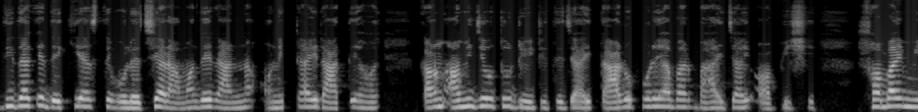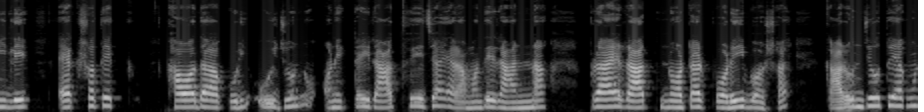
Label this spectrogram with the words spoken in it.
দিদাকে দেখিয়ে আসতে বলেছি, আর আমাদের রান্না অনেকটাই রাতে হয়। কারণ আমি যেহেতু ডিউটিতে যাই, তার উপরে আবার ভাই যাই অফিসে সবাই মিলে একসাথে খাওয়া দাওয়া করি, ওই জন্য অনেকটাই রাত হয়ে যায় আর আমাদের রান্না প্রায় রাত নটার পরেই বসায়। কারণ যেহেতু এখন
